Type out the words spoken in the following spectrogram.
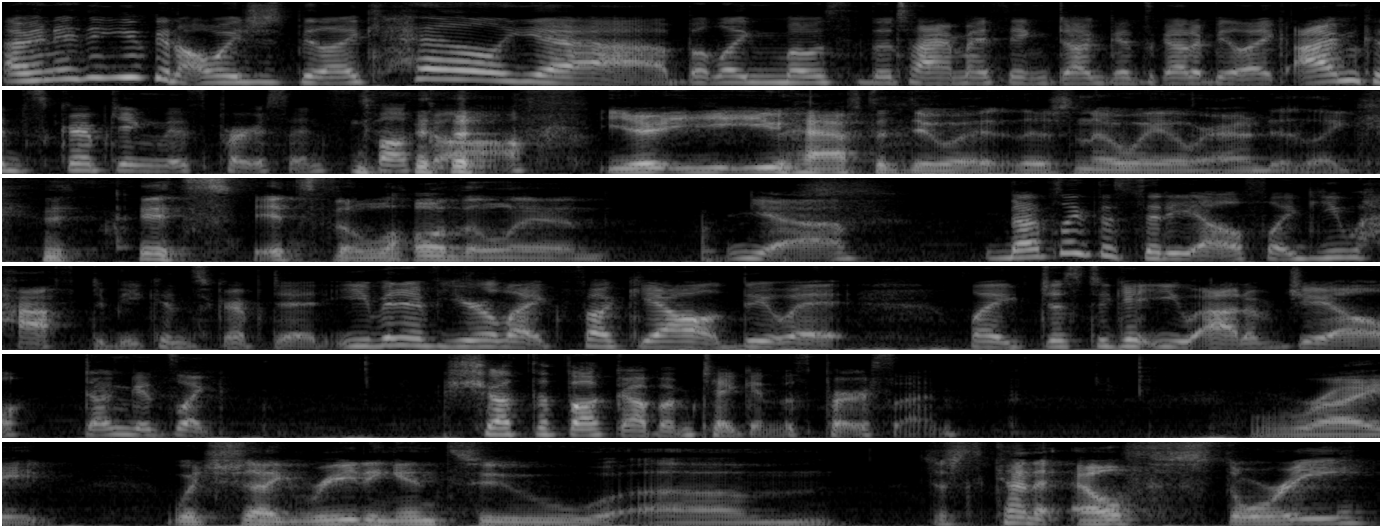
I mean, I think you can always just be like, hell yeah, but like most of the time, I think Duncan's got to be like, I'm conscripting this person, fuck off. You you have to do it. There's no way around it. Like it's it's the law of the land. Yeah. That's like the city elf. Like you have to be conscripted, even if you're like, "Fuck yeah, I'll do it," like just to get you out of jail. Duncan's like, "Shut the fuck up! I'm taking this person." Right. Which, like, reading into um, just kind of elf story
